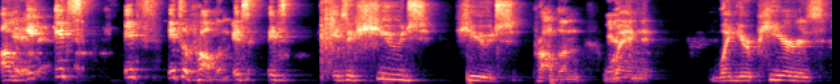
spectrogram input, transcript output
Um, it, it's, it's, it's a problem. It's, it's, it's a huge, huge problem yeah. when, when your peers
